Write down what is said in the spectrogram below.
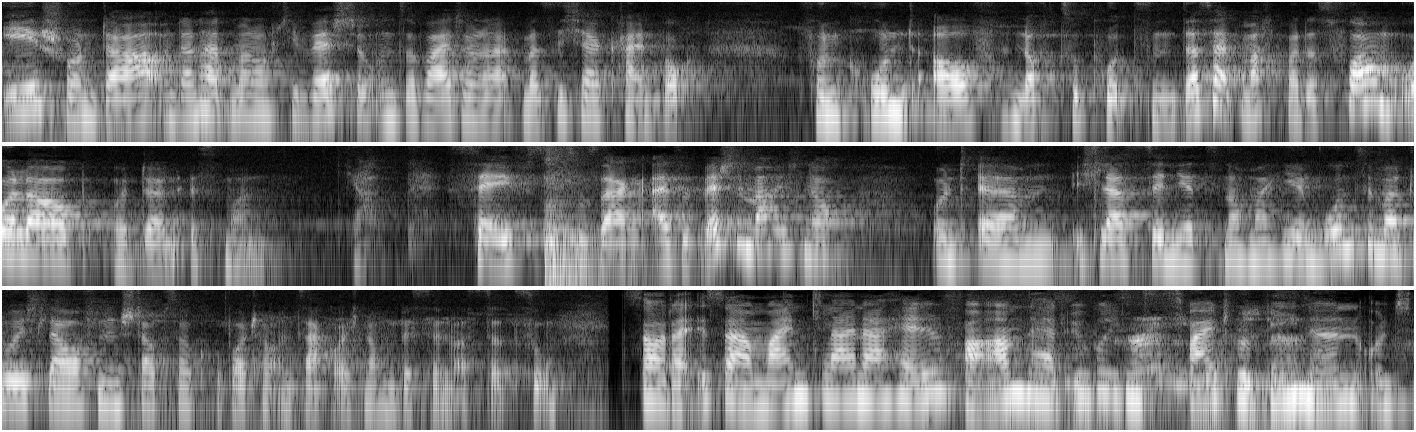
eh schon da. Und dann hat man noch die Wäsche und so weiter und dann hat man sicher keinen Bock, von Grund auf noch zu putzen. Deshalb macht man das vor dem Urlaub und dann ist man safe sozusagen. Also Wäsche mache ich noch und ähm, ich lasse den jetzt nochmal hier im Wohnzimmer durchlaufen, den Staubsaugroboter, und sage euch noch ein bisschen was dazu. So, da ist er, mein kleiner Helfer. Der hat übrigens zwei Turbinen und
